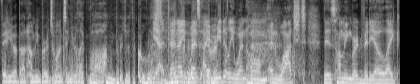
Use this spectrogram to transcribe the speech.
video about hummingbirds once, and you're like, "Whoa, hummingbirds are the coolest." Yeah, then I went. I immediately went home and watched this hummingbird video like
